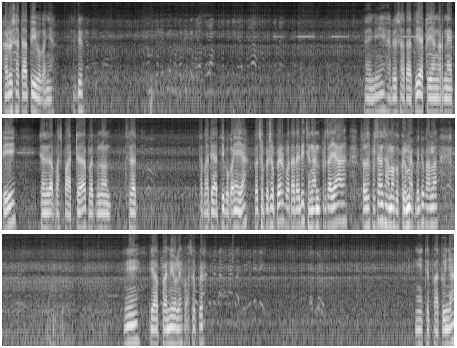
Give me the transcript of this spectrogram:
harus hati-hati pokoknya. Itu. Nah ini harus hati-hati ada yang ngerneti dan tetap waspada buat penonton tetap hati-hati pokoknya ya buat sopir-sopir buat hati-hati jangan percaya 100% sama Google Map itu karena ini diabani oleh Pak sopir ini ada batunya.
